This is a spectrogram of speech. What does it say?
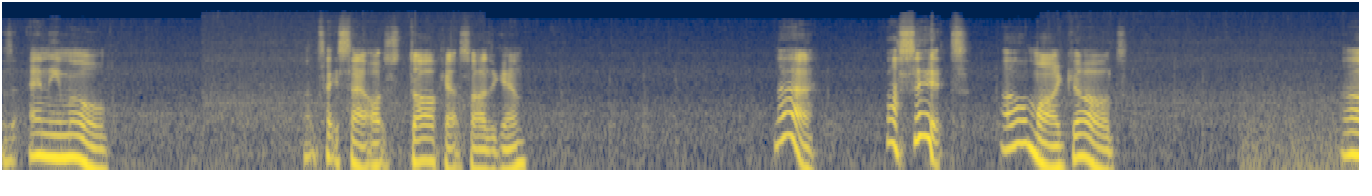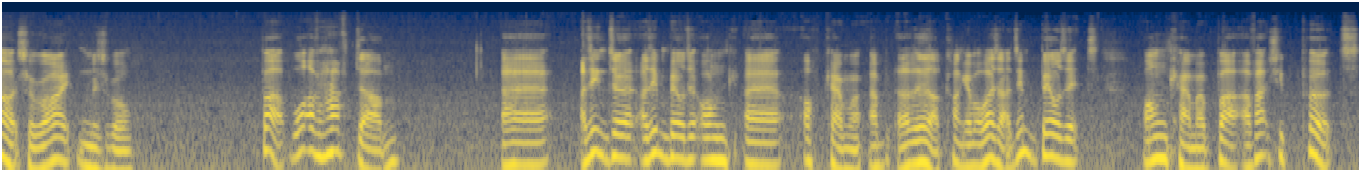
Is there any more? That takes out. Oh, it's dark outside again. Nah. That's it. Oh my god. Oh, it's alright, miserable. But what I have done, uh, I didn't do it. I didn't build it on uh, off camera. I, I can't get my words out. I didn't build it on camera, but I've actually put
